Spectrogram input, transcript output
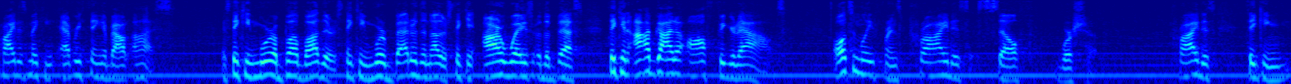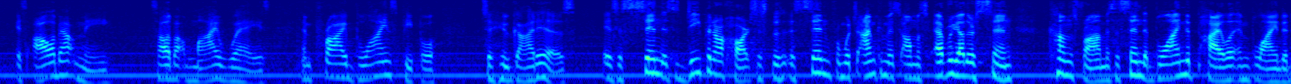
Pride is making everything about us. It's thinking we're above others, thinking we're better than others, thinking our ways are the best, thinking I've got it all figured out. Ultimately, friends, pride is self worship. Pride is thinking it's all about me, it's all about my ways, and pride blinds people to who God is. It's a sin that's deep in our hearts. It's the, sin from which I'm convinced almost every other sin comes from. is the sin that blinded Pilate and blinded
